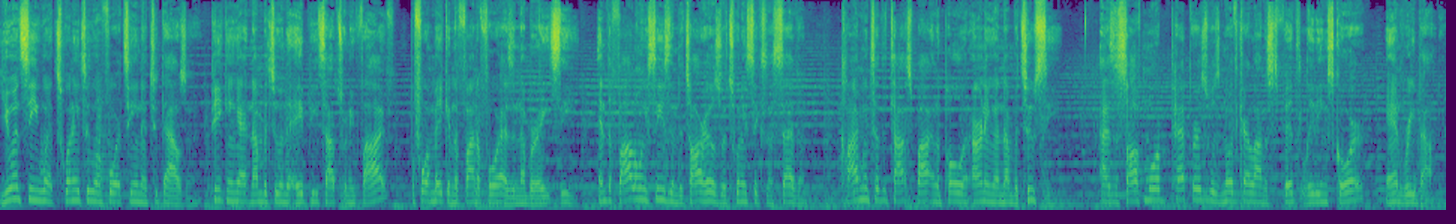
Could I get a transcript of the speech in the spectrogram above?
UNC went 22 and 14 in 2000, peaking at number 2 in the AP Top 25 before making the Final Four as a number 8 seed. In the following season, the Tar Heels were 26 and 7, climbing to the top spot in the poll and earning a number 2 seed. As a sophomore, Peppers was North Carolina's fifth leading scorer and rebounder.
